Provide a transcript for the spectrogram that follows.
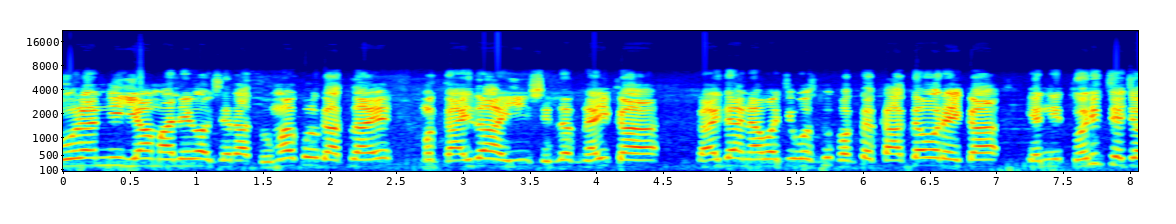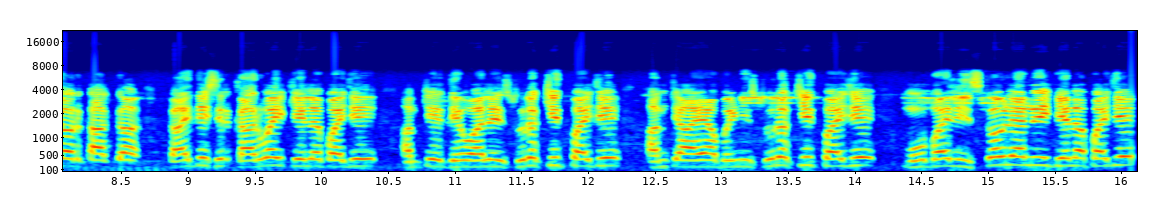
चोरांनी या मालेगाव शहरात धुमाकूळ घातला आहे. मग कायदा ही शिल्लक नाही का? कायदा नावाची वस्तू फक्त कागदावर आहे का? यांनी त्वरित त्याच्यावर कागदा कायदेशीर कारवाई केलं पाहिजे. आमचे देवालय सुरक्षित पाहिजे. आमच्या आया बहिणी सुरक्षित पाहिजे. मोबाईल हिसकवल्याने गेला पाहिजे.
